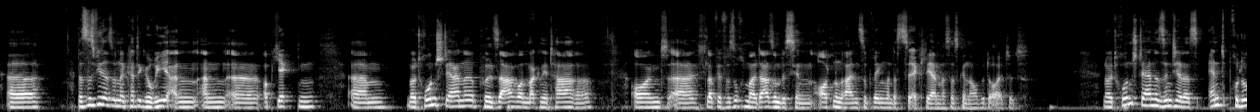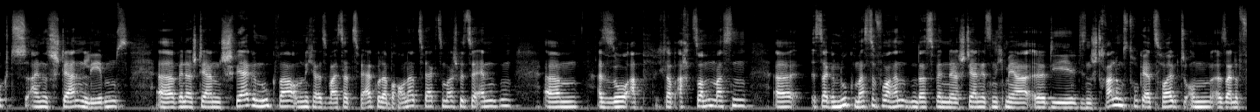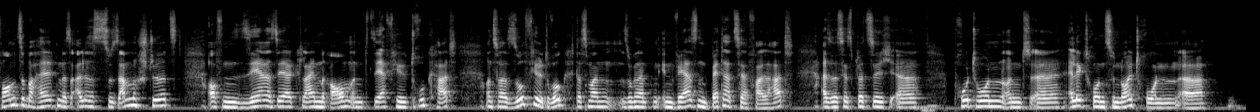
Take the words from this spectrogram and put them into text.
Äh, das ist wieder so eine Kategorie an, an äh, Objekten, ähm, Neutronensterne, Pulsare und Magnetare. Und äh, ich glaube, wir versuchen mal da so ein bisschen Ordnung reinzubringen und das zu erklären, was das genau bedeutet. Neutronensterne sind ja das Endprodukt eines Sternenlebens, äh, wenn der Stern schwer genug war, um nicht als weißer Zwerg oder brauner Zwerg zum Beispiel zu enden. Ähm, also so ab, ich glaube, acht Sonnenmassen äh, ist da genug Masse vorhanden, dass wenn der Stern jetzt nicht mehr äh, die, diesen Strahlungsdruck erzeugt, um äh, seine Form zu behalten, dass alles zusammenstürzt auf einen sehr, sehr kleinen Raum und sehr viel Druck hat. Und zwar so viel Druck, dass man sogenannten inversen Beta-Zerfall hat. Also dass jetzt plötzlich äh, Protonen und äh, Elektronen zu Neutronen äh,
